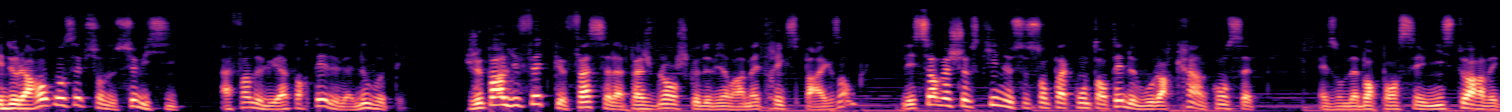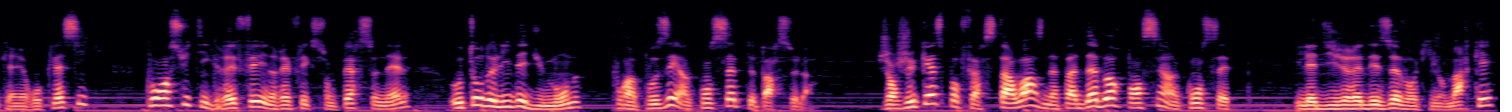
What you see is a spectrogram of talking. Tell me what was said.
et de la reconception de celui-ci afin de lui apporter de la nouveauté. Je parle du fait que face à la page blanche que deviendra Matrix par exemple, les sœurs Wachowski ne se sont pas contentées de vouloir créer un concept. Elles ont d'abord pensé une histoire avec un héros classique, pour ensuite y greffer une réflexion personnelle autour de l'idée du monde pour imposer un concept par cela. George Lucas pour faire Star Wars n'a pas d'abord pensé à un concept, il a digéré des œuvres qui l'ont marqué,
